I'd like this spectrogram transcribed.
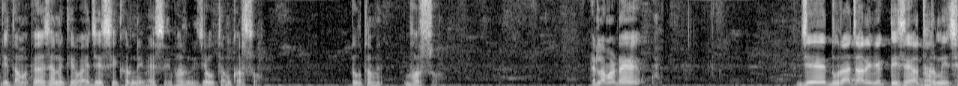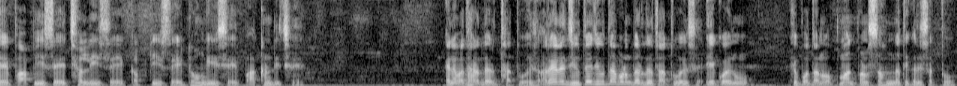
ગીતામાં કહે છે ને કે ભાઈ જે શિખરની વૈસી ભરની જેવું તમે કરશો, એવું તમે ભરશો એટલા માટે જે દુરાચારી વ્યક્તિ છે, અધર્મી છે, પાપી છે, છલી છે, કપટી છે, ઢોંગી છે, પાખંડી છે એને વધારે દર્દ થતું હોય છે. અરે એને જીવતે જીવતા પણ દર્દ થતું હોય છે. એ કોઈનું, એ પોતાનું અપમાન પણ સહન નથી કરી શકતો.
